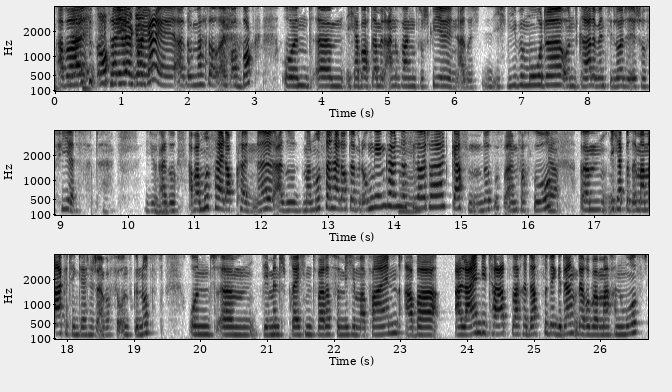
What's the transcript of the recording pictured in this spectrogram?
Aber ja, ich find's auch ist halt einfach geil. geil. Also macht auch einfach Bock. Und ähm, ich habe auch damit angefangen zu spielen. Also ich, ich liebe Mode und gerade wenn es die Leute echauffiert, das hat mhm. Also, aber muss halt auch können, ne? Also man muss dann halt auch damit umgehen können, dass mhm. die Leute halt gaffen. Das ist einfach so. Ja. Ähm, ich habe das immer marketingtechnisch einfach für uns genutzt und ähm, dementsprechend war das für mich immer fein. Aber allein die Tatsache, dass du dir Gedanken darüber machen musst,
